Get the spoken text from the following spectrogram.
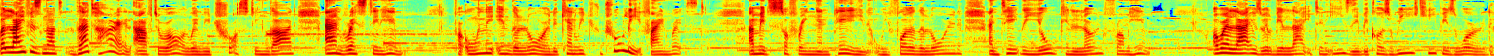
But life is not that hard after all when we trust in God and rest in Him. For only in the Lord can we tr- truly find rest. Amid suffering and pain, we follow the Lord and take the yoke and learn from Him. Our lives will be light and easy because we keep His word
